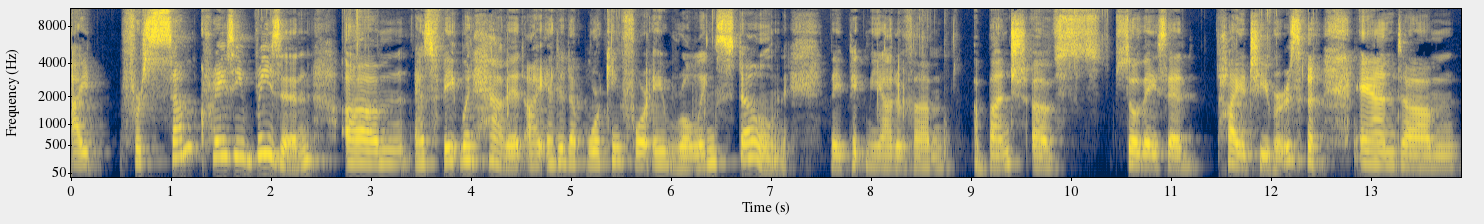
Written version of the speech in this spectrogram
I for some crazy reason, um, as fate would have it, I ended up working for a Rolling Stone. They picked me out of um, a bunch of, so they said, high achievers. and um,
